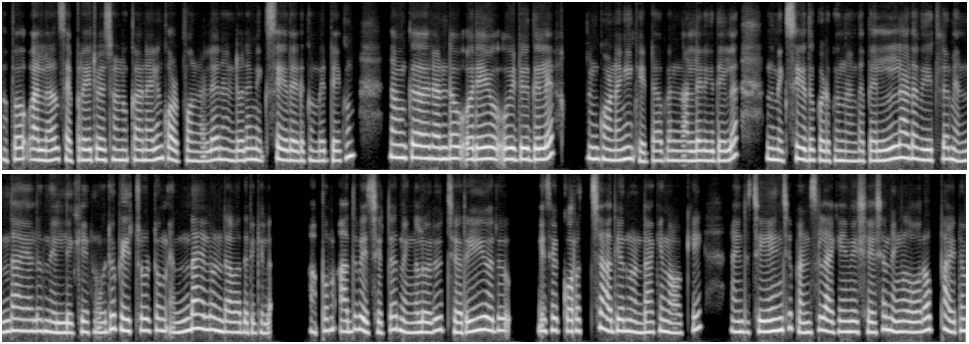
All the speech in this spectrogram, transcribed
അപ്പോൾ അല്ലാതെ സെപ്പറേറ്റ് വെച്ച് ഉണക്കാനായാലും കുഴപ്പമൊന്നുമില്ല. രണ്ടും കൂടെ മിക്സ് ചെയ്തെടുക്കുമ്പോഴത്തേക്കും നമുക്ക് രണ്ടും ഒരേ ഒരു ഇതിൽ നമുക്ക് ഉണങ്ങി കിട്ടും. അപ്പം നല്ല രീതിയിൽ മിക്സ് ചെയ്ത് കൊടുക്കുന്നുണ്ട്. അപ്പോൾ എല്ലാവരുടെ വീട്ടിലും എന്തായാലും നെല്ലിക്കയും ഒരു ബീറ്റ്റൂട്ടും എന്തായാലും ഉണ്ടാവാതിരിക്കില്ല. അപ്പം അത് വെച്ചിട്ട് നിങ്ങളൊരു ചെറിയൊരു കുറച്ച് ആദ്യം ഒന്ന് ഉണ്ടാക്കി നോക്കി അതിന്റെ ചേഞ്ച് മനസ്സിലാക്കിയതിന് ശേഷം നിങ്ങൾ ഉറപ്പായിട്ടും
